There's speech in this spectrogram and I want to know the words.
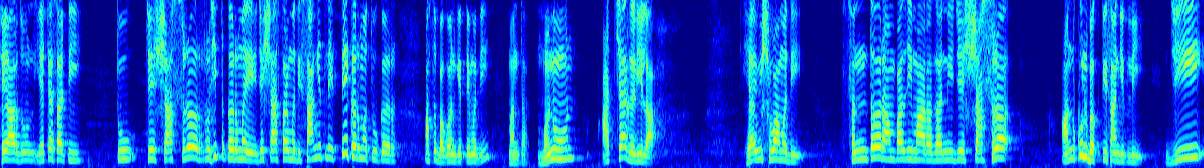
हे अर्जुन याच्यासाठी तू जे शास्त्ररहित कर्म आहे जे शास्त्रामध्ये सांगितले ते कर्म तू कर असं भगवद्गीतेमध्ये म्हणतात. म्हणून आजच्या घडीला ह्या विश्वामध्ये संत रामपालजी महाराजांनी जे शास्त्र अनुकूल भक्ती सांगितली जी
